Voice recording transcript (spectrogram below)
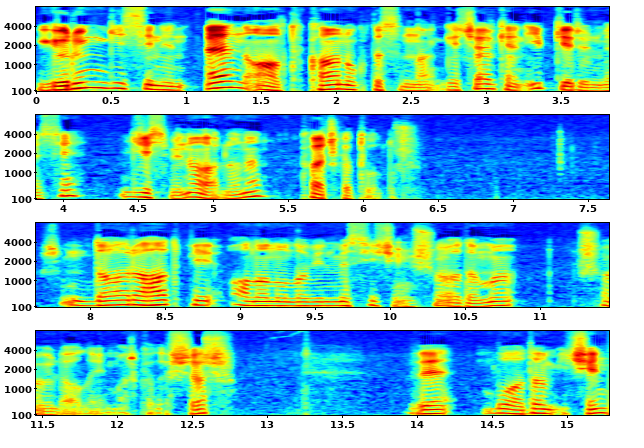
yörüngesinin en alt K noktasından geçerken ip gerilmesi cismin ağırlığının kaç katı olur? Şimdi daha rahat bir alan olabilmesi için şu adamı şöyle alayım arkadaşlar. Ve bu adam için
